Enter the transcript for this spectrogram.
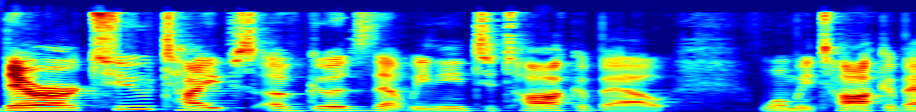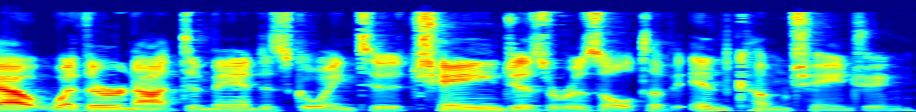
There are two types of goods that we need to talk about when we talk about whether or not demand is going to change as a result of income changing.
